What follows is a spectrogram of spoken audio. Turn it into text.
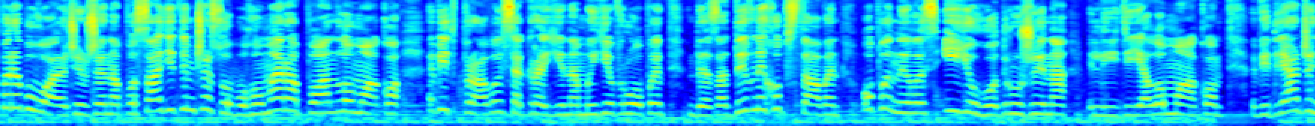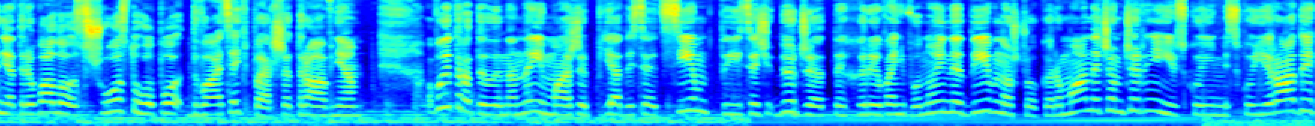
Перебуваючи вже на посаді тимчасового мера, пан Ломако відправився країнами Європи, де за дивних обставин опинилась і його дружина Лідія Ломако. Відрядження тривало з 6 по 21 травня. Витратили на неї майже 57 тисяч бюджетних гривень. Воно й не дивно, що керманичам Чернігівської міської ради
